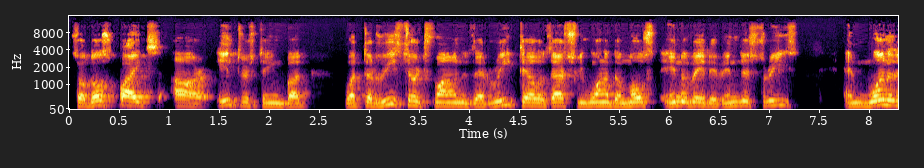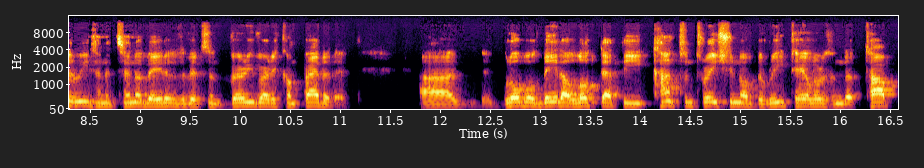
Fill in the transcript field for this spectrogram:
So those spikes are interesting, but what the research found is that retail is actually one of the most innovative industries. And one of the reasons it's innovative is it's very, very competitive. Uh, GlobalData looked at the concentration of the retailers in the top,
